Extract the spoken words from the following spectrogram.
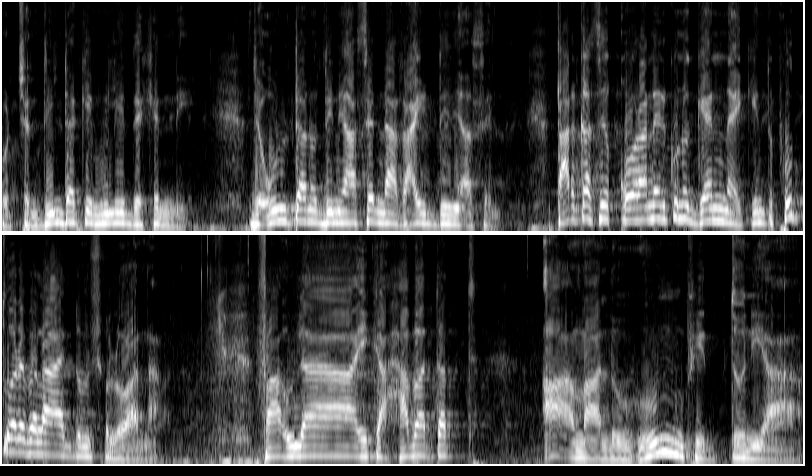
করছেন, দিনটাকে মিলিয়ে দেখেননি। যে উল্টানো দিনে আসেন না, রাইট দিনে আসেন। তার কাছে কোরআনের কোনো জ্ঞান নাই, কিন্তু ফুতুয়ার বেলা একদম ষোলো আনা। ফাউলা ফাউলাইকা হাবাতাত আমালুহুম ফিদ দুনিয়া।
